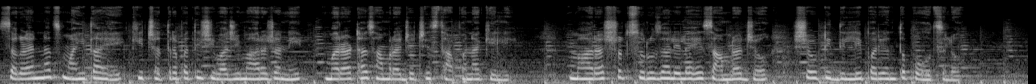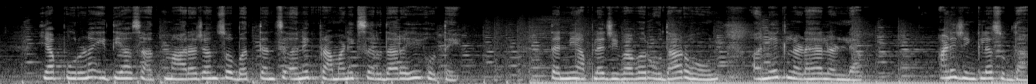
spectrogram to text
सगळ्यांनाच माहीत आहे की छत्रपती शिवाजी महाराजांनी मराठा साम्राज्याची स्थापना केली. महाराष्ट्रात सुरू झालेलं हे साम्राज्य शेवटी दिल्लीपर्यंत पोहोचलं. या पूर्ण इतिहासात महाराजांसोबत त्यांचे अनेक प्रामाणिक सरदारही होते. त्यांनी आपल्या जीवावर उधार होऊन अनेक लढाया लढल्या आणि जिंकल्यासुद्धा.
